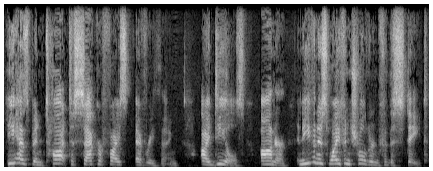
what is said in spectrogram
He has been taught to sacrifice everything, ideals, honor, and even his wife and children for the state.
